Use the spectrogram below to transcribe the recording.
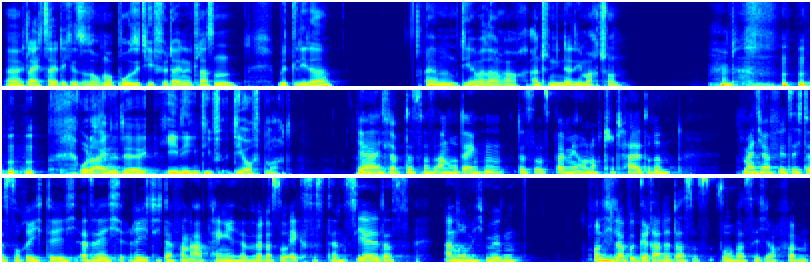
Äh, gleichzeitig ist es auch mal positiv für deine Klassenmitglieder, ähm, die immer sagen, ach, Antonina, die macht schon. Hm. Oder eine derjenigen, die, die oft macht. Ja, ja ich glaube, das, was andere denken, das ist bei mir auch noch total drin. Manchmal fühlt sich das so richtig, als wäre ich richtig davon abhängig, als wäre das so existenziell, dass andere mich mögen. Und ich glaube, gerade das ist so, was ich auch von,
